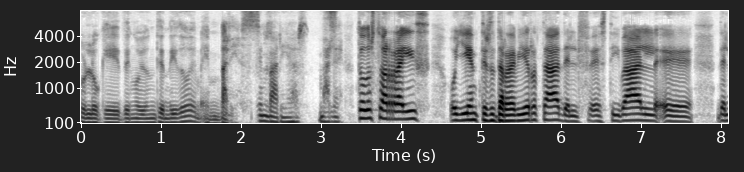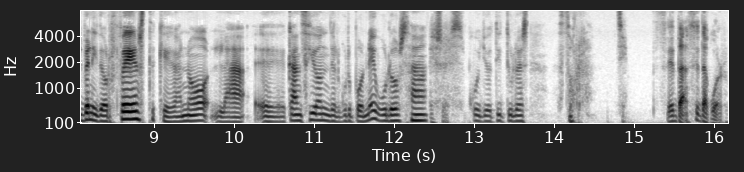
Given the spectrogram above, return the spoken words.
por lo que tengo yo entendido, en, en varias. En varias, vale. Todo esto a raíz, oyentes de Tarde Abierta, del festival eh, del Benidorm Fest, que ganó la eh, canción del grupo Nebulosa, Eso es. cuyo título es Zorra. Sí. Z, Z-Word.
